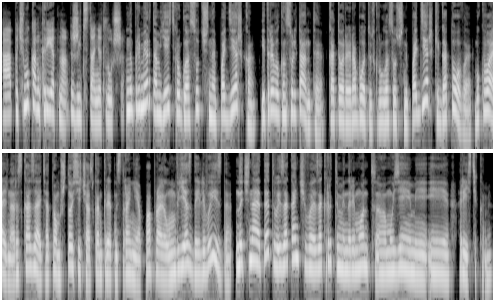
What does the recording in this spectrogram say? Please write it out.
А почему конкретно жить станет лучше? Например, там есть круглосуточная поддержка и тревел-консультанты, которые работают в круглосуточной поддержке, готовы буквально рассказать о том, что сейчас в конкретной стране по правилам въезда или выезда, начиная от этого и заканчивая закрытыми на ремонт э, музеями и рестиками.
